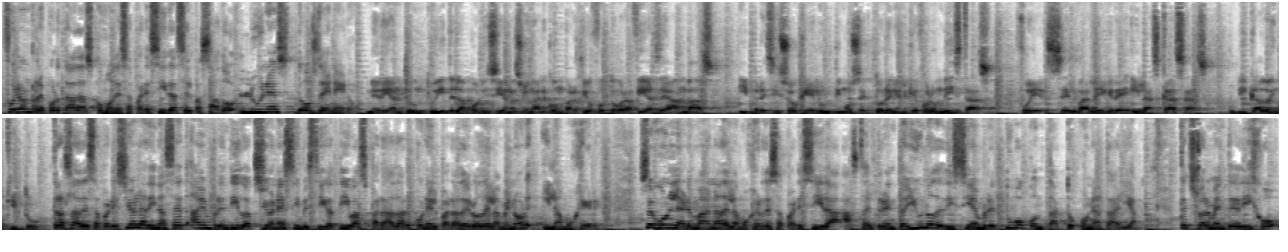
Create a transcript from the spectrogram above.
fueron reportadas como desaparecidas el pasado lunes 2 de enero. Mediante un tuit, la Policía Nacional compartió fotografías de ambas y precisó que el último sector en el que fueron vistas fue Selva Alegre y Las Casas, ubicado en Quito. Tras la desaparición, la DINASET ha emprendido acciones investigativas para dar con el paradero de la menor y la mujer. Según la hermana de la mujer desaparecida, hasta el 31 de diciembre tuvo contacto con Natalia. Textualmente dijo,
